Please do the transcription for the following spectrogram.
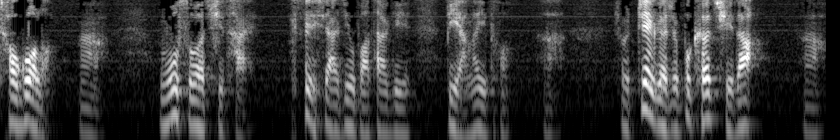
超过了啊，无所取材。这下就把他给贬了一通啊，说这个是不可取的啊。”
